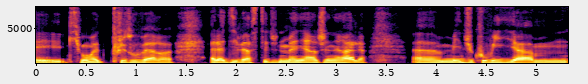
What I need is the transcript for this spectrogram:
et qui vont être plus ouverts à la diversité d'une manière générale. Euh, mais du coup, oui, il y a hum,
